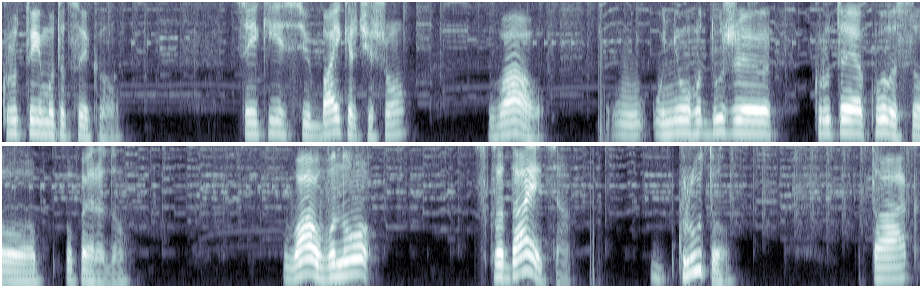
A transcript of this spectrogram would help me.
крутий мотоцикл. Це якийсь байкер чи що? Вау! У, у нього дуже круте колесо попереду. Вау, воно складається. Круто. Так.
